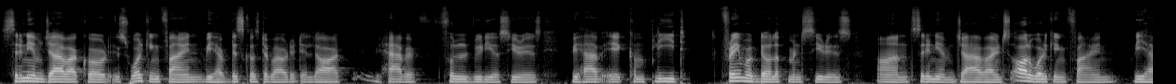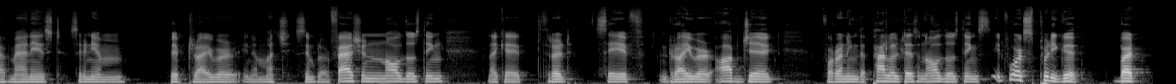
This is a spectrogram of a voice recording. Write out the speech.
Selenium Java code is working fine. We have discussed about it a lot. We have a full video series. We have a complete framework development series on Selenium Java. It's all working fine. We have managed Selenium WebDriver in a much simpler fashion. All those things like a thread safe driver object for running the parallel test and all those things. It works pretty good. But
